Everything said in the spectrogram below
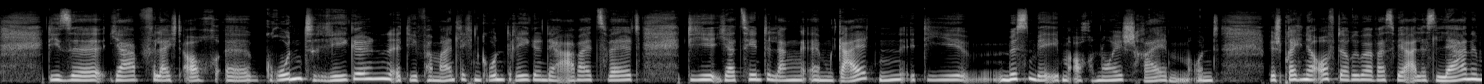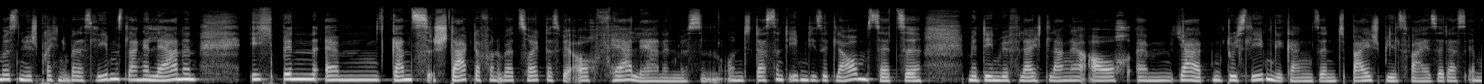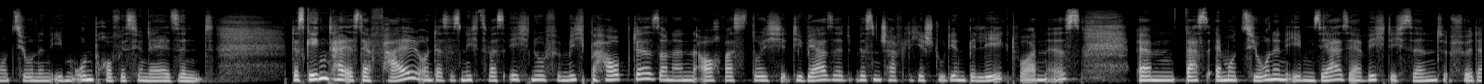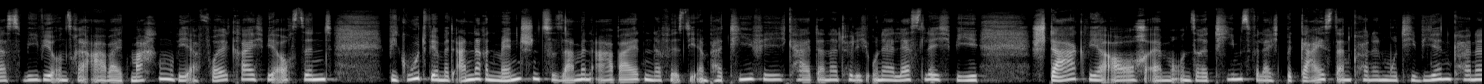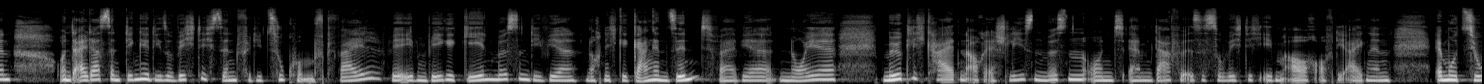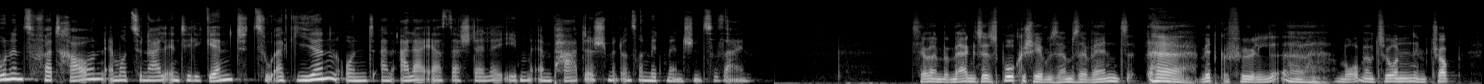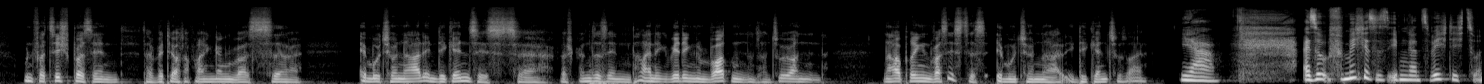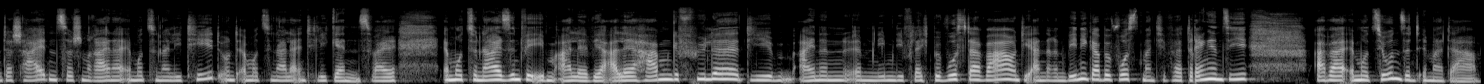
diese ja vielleicht auch äh, Grundregeln, die vermeintlichen Grundregeln der Arbeitswelt, die jahrzehntelang ähm, galten, die müssen wir eben auch neu schreiben. Und wir sprechen ja oft darüber, was wir alles lernen müssen. Wir sprechen über das lebenslange Lernen. Ich bin ähm, ganz stark davon überzeugt, dass wir auch verlernen müssen und das sind eben diese Glaubenssätze, mit denen wir vielleicht lange auch ähm, ja durchs Leben gegangen sind. Beispielsweise, dass Emotionen eben unprofessionell sind das Gegenteil ist der Fall und das ist nichts, was ich nur für mich behaupte, sondern auch was durch diverse wissenschaftliche Studien belegt worden ist, ähm, dass Emotionen eben sehr, sehr wichtig sind für das, wie wir unsere Arbeit machen, wie erfolgreich wir auch sind, wie gut wir mit anderen Menschen zusammenarbeiten. Dafür ist die Empathiefähigkeit dann natürlich unerlässlich, wie stark wir auch ähm, unsere Teams vielleicht begeistern können, motivieren können. Und all das sind Dinge, die so wichtig sind für die Zukunft. Zukunft, weil wir eben Wege gehen müssen, die wir noch nicht gegangen sind, weil wir neue Möglichkeiten auch erschließen müssen. Und ähm, dafür ist es so wichtig, eben auch auf die eigenen Emotionen zu vertrauen, emotional intelligent zu agieren und an allererster Stelle eben empathisch mit unseren Mitmenschen zu sein. Sie haben ein bemerkenswertes Buch geschrieben, Sie haben es erwähnt, äh, Mitgefühl, äh, wo Emotionen im Job unverzichtbar sind. Da wird ja auch darauf eingegangen, was äh, emotionale Intelligenz ist. Äh, vielleicht können Sie es in einigen wenigen Worten unseren Zuhörern nahebringen. Was ist es, emotional intelligent zu sein? Ja, also für mich ist es eben ganz wichtig zu unterscheiden zwischen reiner Emotionalität und emotionaler Intelligenz, weil emotional sind wir eben alle. Wir alle haben Gefühle, die einen ähm, nehmen die vielleicht bewusster wahr und die anderen weniger bewusst, manche verdrängen sie, aber Emotionen sind immer da.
